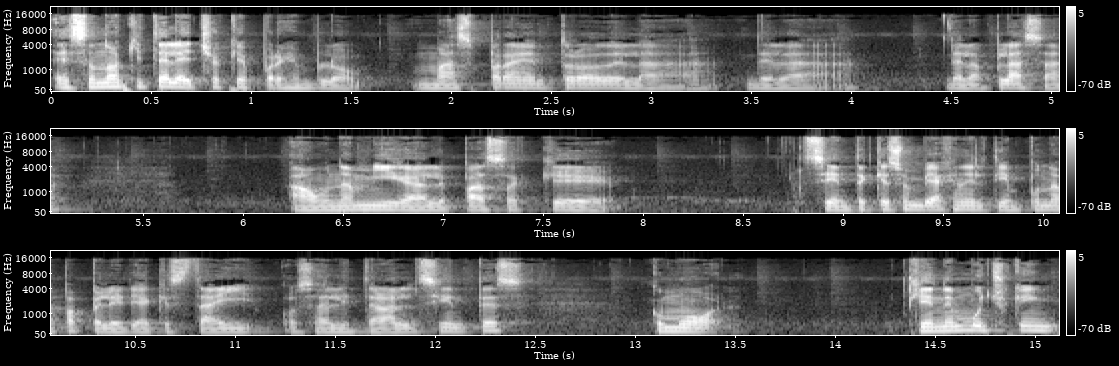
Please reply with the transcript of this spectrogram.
eso no quita el hecho que, por ejemplo, más para dentro de la, de la, de la plaza, a una amiga le pasa que siente que es un viaje en el tiempo, una papelería que está ahí. O sea, literal, sientes como. Tiene mucho que.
